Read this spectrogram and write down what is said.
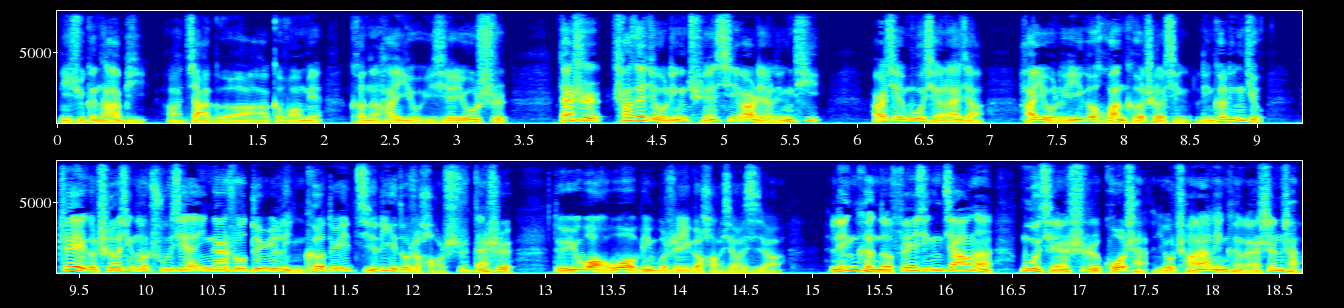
你去跟它比啊，价格啊各方面可能还有一些优势。但是 x C 九零全系 2.0T，而且目前来讲还有了一个换壳车型领克零九，这个车型的出现，应该说对于领克、对于吉利都是好事，但是对于沃尔沃并不是一个好消息啊。林肯的飞行家呢，目前是国产，由长安林肯来生产。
